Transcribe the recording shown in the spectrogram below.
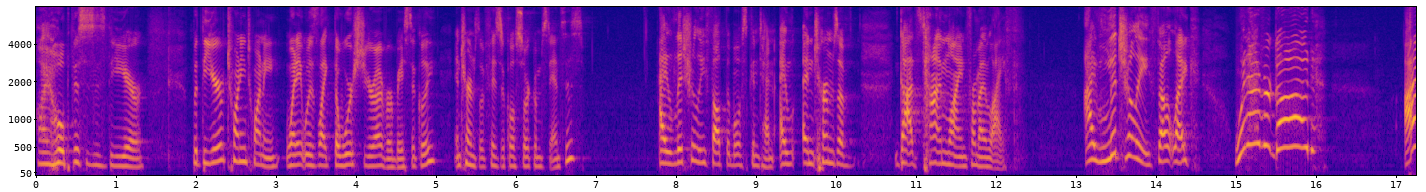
I hope this is the year. But the year of 2020, when it was like the worst year ever, basically, in terms of physical circumstances, I literally felt the most content I, in terms of God's timeline for my life. I literally felt like, whenever God, I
